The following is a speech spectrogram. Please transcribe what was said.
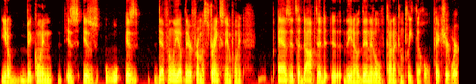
You know, Bitcoin is is is definitely up there from a strength standpoint. As it's adopted, uh, you know, then it'll kind of complete the whole picture where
